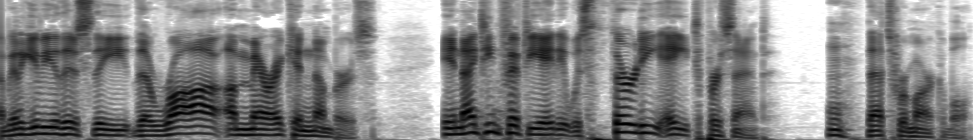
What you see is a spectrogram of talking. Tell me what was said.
I'm going to give you this the the raw American numbers. In 1958 it was 38%. That's remarkable.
